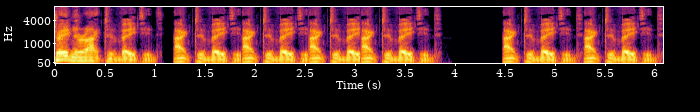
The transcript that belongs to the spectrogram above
Trainer activated. Activated. Activated. Activate. Activated. Activated. Activated.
